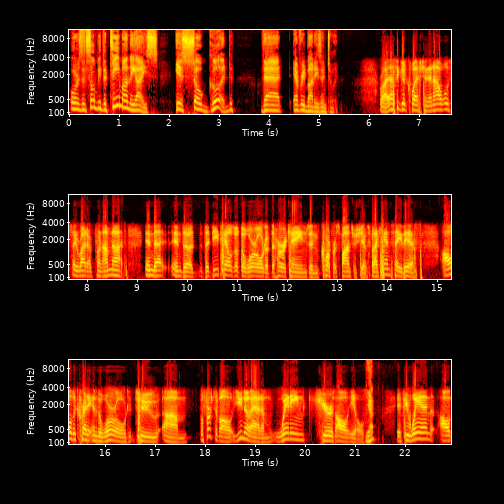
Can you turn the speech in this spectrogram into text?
Or is it simply the team on the ice is so good that everybody's into it? Right, that's a good question, and I will say right up front, I'm not in that in the the details of the world of the hurricanes and corporate sponsorships, but I can say this: all the credit in the world to um, well, first of all, you know, Adam, winning cures all ills. Yep. If you win, all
